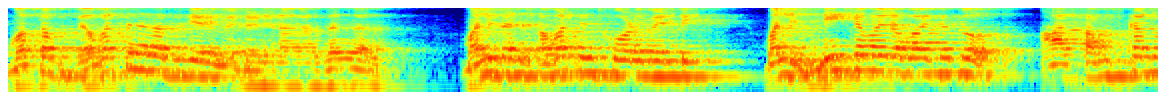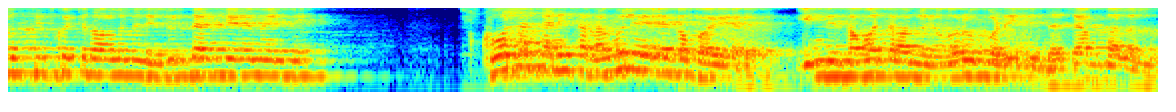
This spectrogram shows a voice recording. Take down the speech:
మొత్తం వ్యవస్థనే రద్దు చేయడం ఏంటండి? నాకు అర్థం కాదు. మళ్ళీ దాన్ని సమర్థించుకోవడం ఏంటి? మళ్ళీ నీచమైన భాషతో ఆ సంస్కరణ తీసుకొచ్చిన వాళ్ళ మీద ఎదురుదాడి చేయడం ఏంటి? స్కూల్లో కనీసం రంగులు వేయలేకపోయారు ఇన్ని సంవత్సరాల్లో ఎవరు కూడా ఇన్ని దశాబ్దాలలో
